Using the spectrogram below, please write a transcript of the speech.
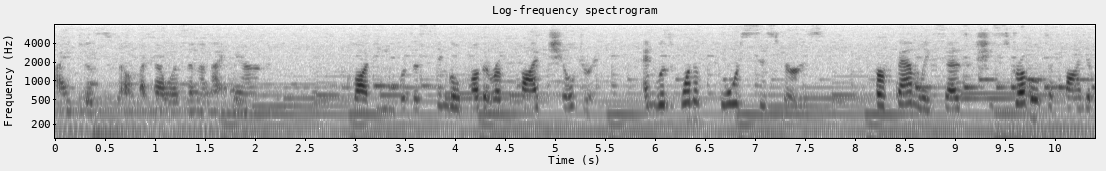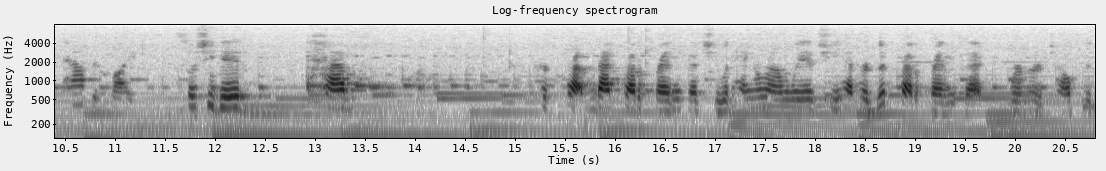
I just felt like I was in a nightmare. Claudine was a single mother of five children and was one of four sisters. Her family says she struggled to find a path in life. So she did have her crowd, that crowd of friends that she would hang around with. She had her good crowd of friends that were her childhood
